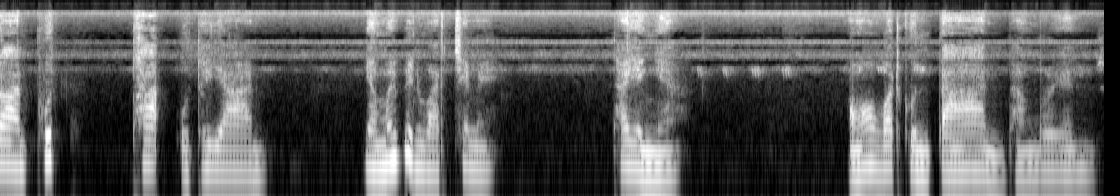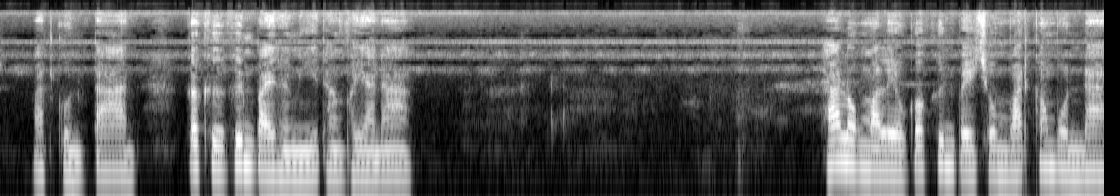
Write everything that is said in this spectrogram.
การพุทธอุทยาน ยังไม่เป็นวัดใช่ไหม ถ้าอย่างเงี้ย อ๋อ วัดขุนตาลทางบริเวณวัดขุนตาลก็คือขึ้นไปทางนี้ทางพญานาค ถ้าลงมาเร็วก็ขึ้นไปชมวัดข้างบนได้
